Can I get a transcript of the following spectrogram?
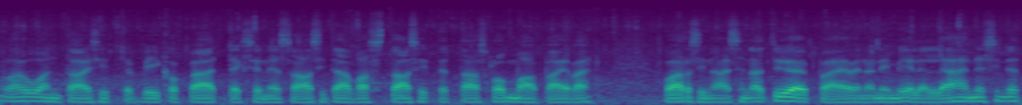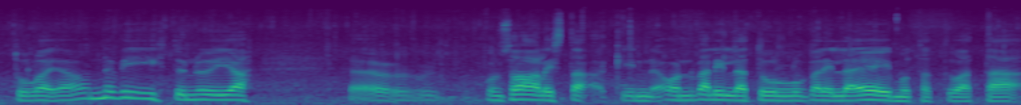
lauantai sitten viikon päätteeksi ja ne saa sitä vastaan sitten taas lomapäivän varsinaisena työpäivänä, niin mielellähän ne sinne tulee ja on ne viihtynyt ja kun saalistakin on välillä tullut, välillä ei, mutta tuota,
